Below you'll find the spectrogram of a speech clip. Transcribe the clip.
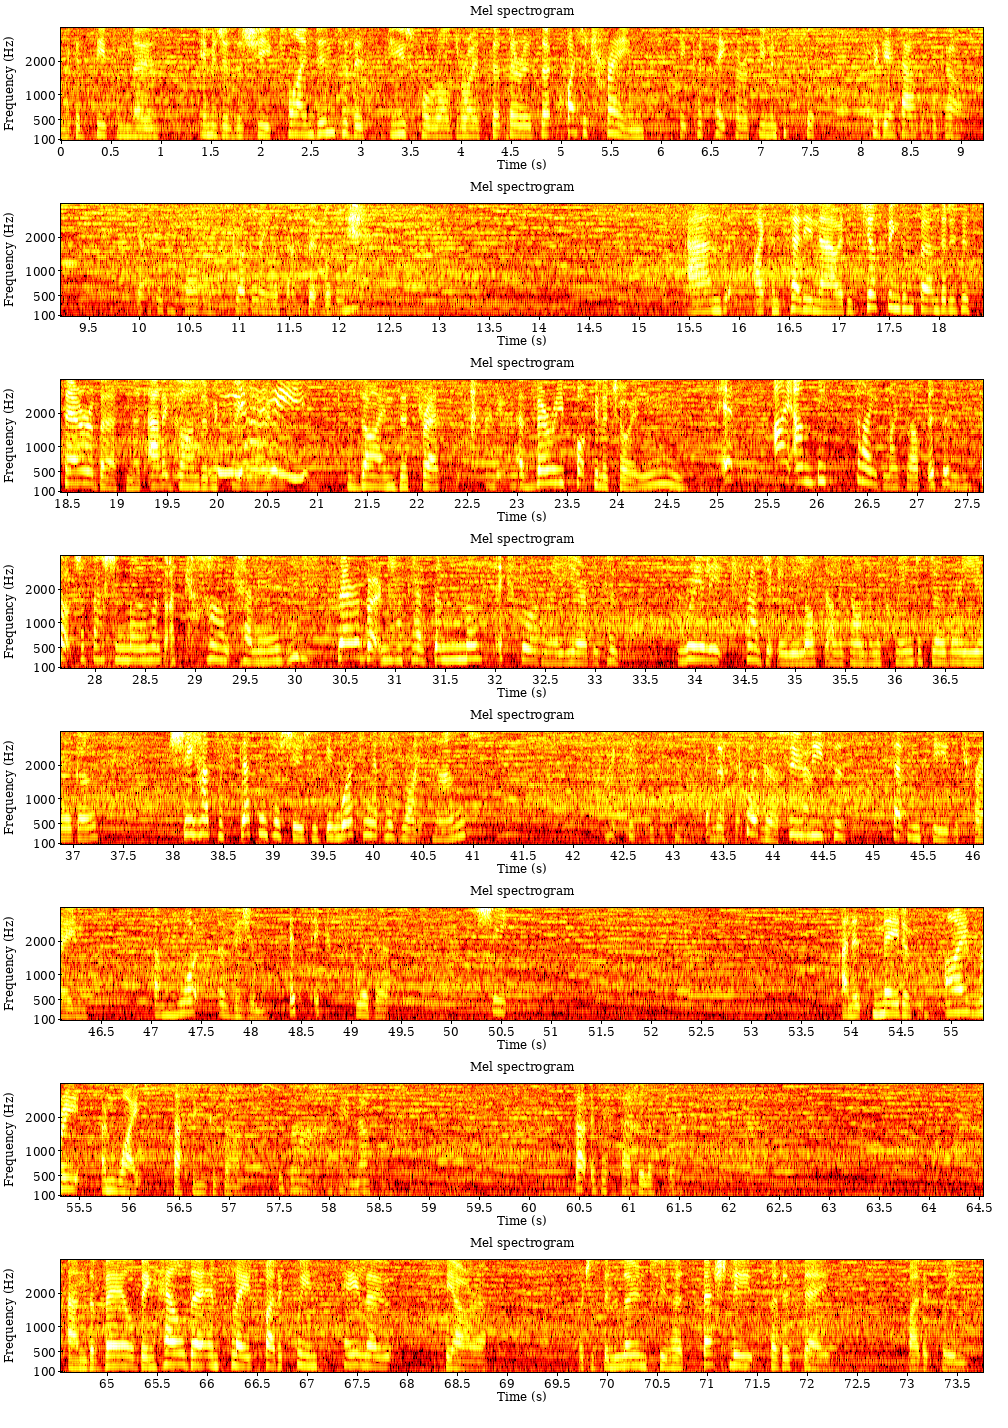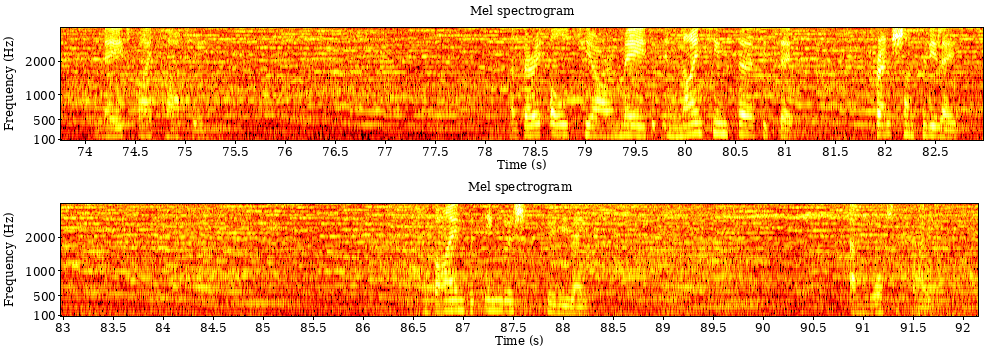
And we can see from those images as she climbed into this beautiful Rolls Royce that there is uh, quite a train. It could take her a few minutes to, to get out of the car. Yeah, I think her father was struggling with that bit, wasn't he? And I can tell you now, it has just been confirmed that it is Sarah Burton at Alexander McQueen who designed this dress. A very popular choice. It, I am beside myself. This is such a fashion moment, I can't tell you. Sarah Burton has had the most extraordinary year because really, tragically, we lost Alexander McQueen just over a year ago. She had to step into his shoes. She's been working at his right hand. Quite 50s, isn't it? It's exquisite. Two metres 70 the train. And what a vision. It's exquisite. She And it's made of ivory and white satin gazar. Bizarre. Okay, lovely. that is a fabulous dress. and the veil being held there in place by the Queen's halo tiara, which has been loaned to her specially for this day by the Queen, made by Cartier. A very old tiara made in 1936, French Chantilly lace, combined with English Cluny lace. And sight!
